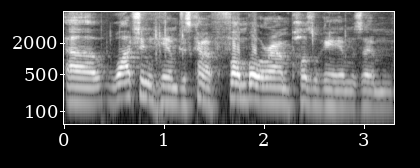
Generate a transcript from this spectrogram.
Uh, watching him just kind of fumble around puzzle games and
